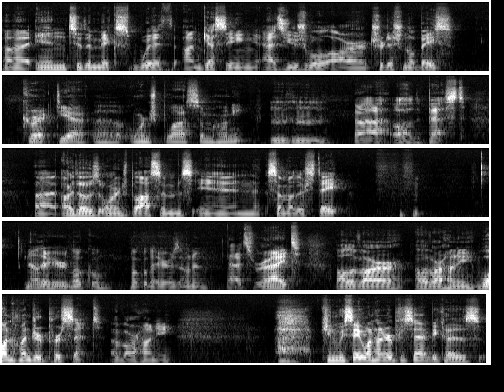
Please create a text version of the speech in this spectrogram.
uh, into the mix with, I'm guessing, as usual, our traditional base. Correct. Yeah. Uh, orange blossom honey. Mm-hmm. Uh, oh, the best. Uh, are those orange blossoms in some other state? No, they're here local, local to Arizona. That's right. All of our all of our honey, 100% of our honey. Can we say 100% because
